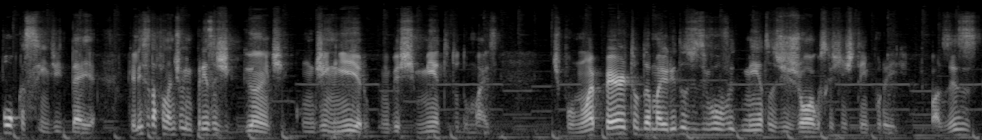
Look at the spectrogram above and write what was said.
pouco assim de ideia. Porque ali você tá falando de uma empresa gigante, com dinheiro, com investimento e tudo mais. Tipo, não é perto da maioria dos desenvolvimentos de jogos que a gente tem por aí. Tipo, às vezes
